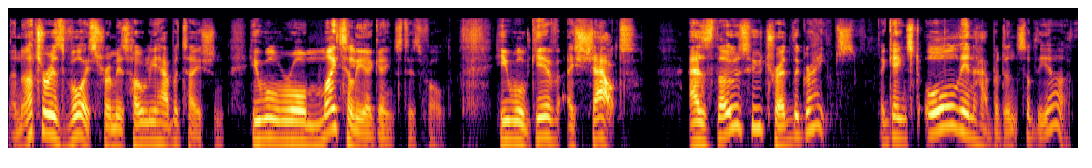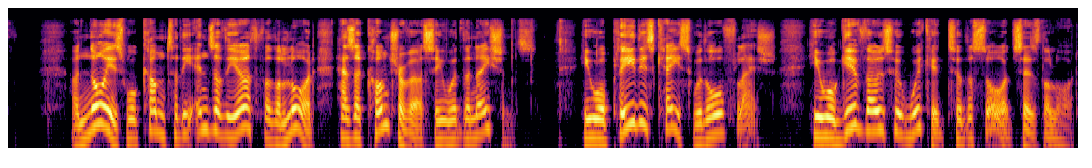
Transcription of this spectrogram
and utter his voice from his holy habitation. He will roar mightily against his fold. He will give a shout as those who tread the grapes against all the inhabitants of the earth. A noise will come to the ends of the earth, for the Lord has a controversy with the nations. He will plead his case with all flesh. He will give those who are wicked to the sword, says the Lord.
